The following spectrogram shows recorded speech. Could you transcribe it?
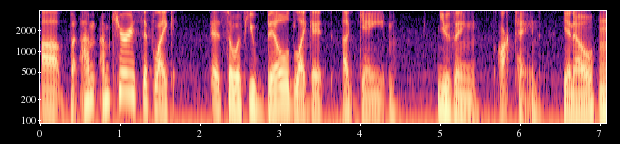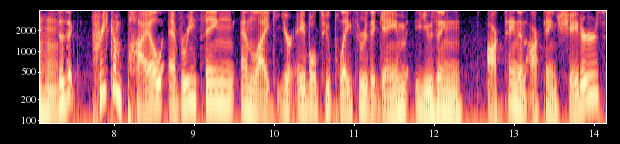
uh, but I'm I'm curious if like uh, so if you build like a a game using Octane. You know, Mm-hmm. does it pre-compile everything and like you're able to play through the game using Octane and Octane shaders,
